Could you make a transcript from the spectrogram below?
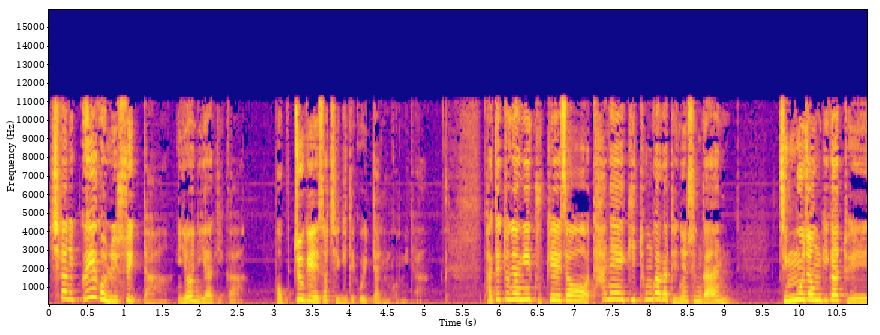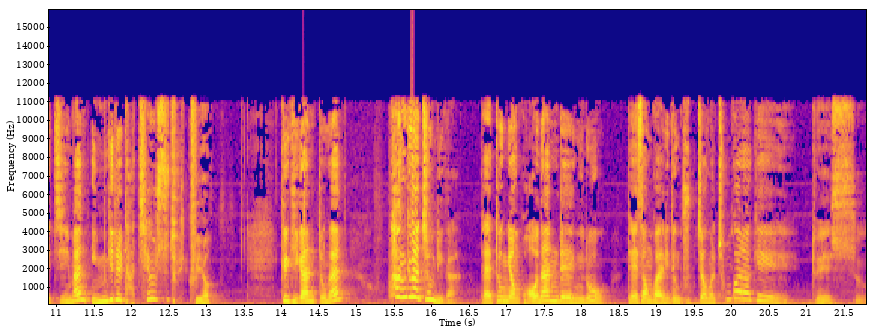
시간이 꽤 걸릴 수 있다. 이런 이야기가 법조계에서 제기되고 있다는 겁니다. 박 대통령이 국회에서 탄핵이 통과가 되는 순간 직무정기가 되지만 임기를 다 채울 수도 있고요. 그 기간 동안 황교안 총리가 대통령 권한대행으로 대선 관리 등 국정을 총괄하게 될 수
